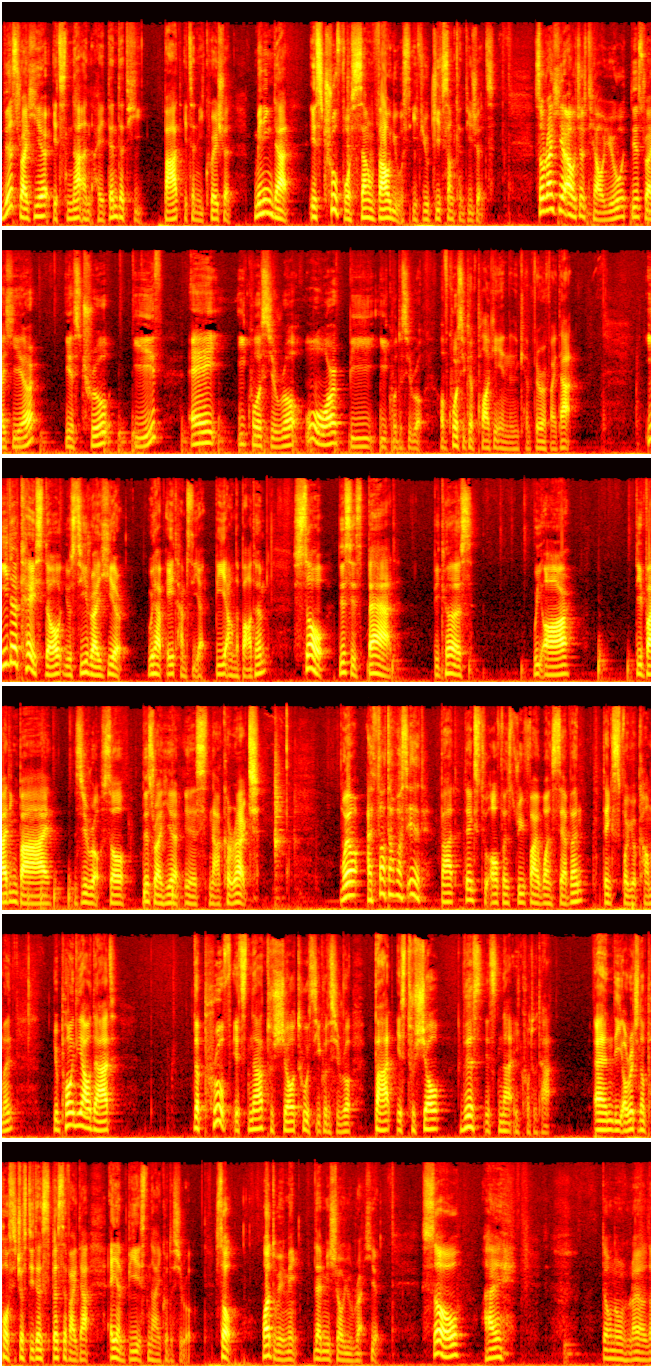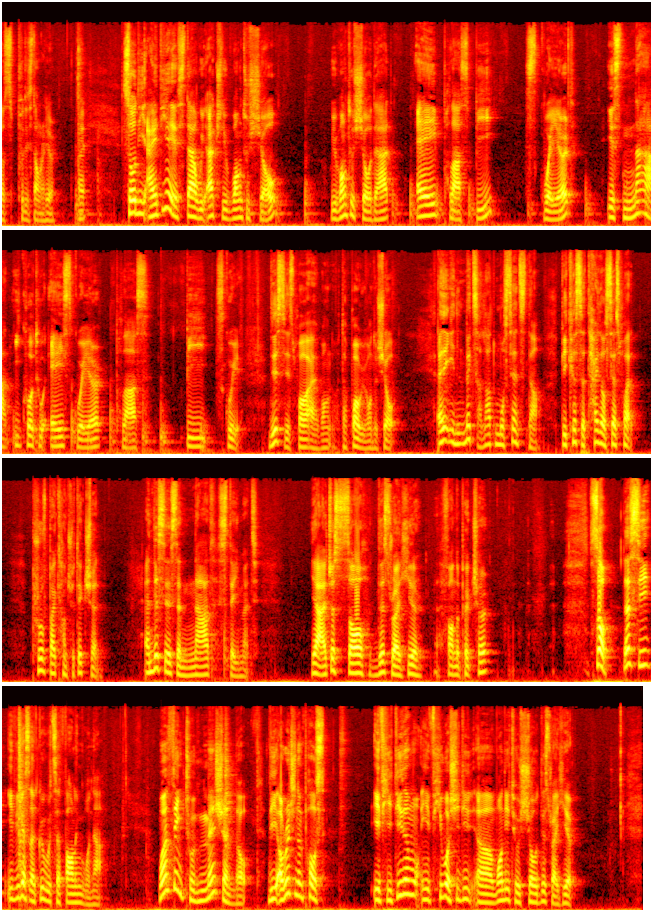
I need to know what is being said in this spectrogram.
This right here, it's not an identity, but it's an equation, meaning that it's true for some values if you give some conditions. So right here, I'll just tell you this right here is true if a equals 0 or b equal to 0. Of course, you can plug it in and you can verify that. Either case though, you see right here, we have a times b on the bottom. So this is bad because we are dividing by 0. So this right here is not correct. Well, I thought that was it, but thanks to ovens3517, thanks for your comment. You pointed out that the proof is not to show 2 is equal to 0, but is to show this is not equal to that. And the original post just didn't specify that a and b is not equal to 0. So what do we mean? Let me show you right here. So I don't know, uh, let's put this down right here. Right? So the idea is that we actually want to show, we want to show that a plus b squared is not equal to a squared plus b squared. This is what I want, what we want to show. And it makes a lot more sense now because the title says what? Proof by contradiction. And this is a not statement. Yeah, I just saw this right here from the picture. So let's see if you guys agree with the following or not. One thing to mention though, the original post, if he didn't, if he or she did, uh, wanted to show this right here,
